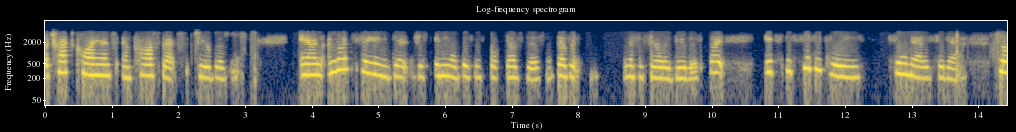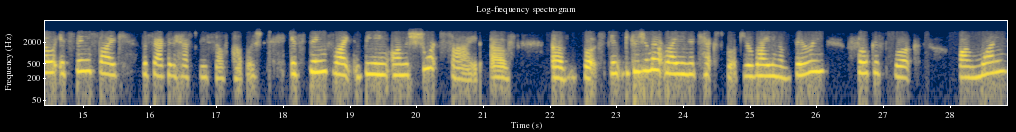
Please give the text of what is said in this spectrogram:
attract clients and prospects to your business. And I'm not saying that just any old business book does this, doesn't necessarily do this, but it's specifically formatted for that. So it's things like the fact that it has to be self published. It's things like being on the short side of of books. And because you're not writing a textbook you're writing a very focused book on one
